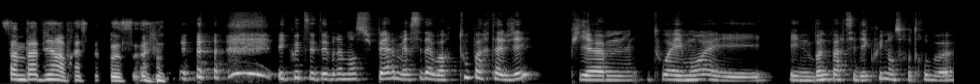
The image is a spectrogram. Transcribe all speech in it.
Ça me va bien après cette pause. Écoute, c'était vraiment super. Merci d'avoir tout partagé. Puis euh, toi et moi et, et une bonne partie des Queens, on se retrouve euh,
